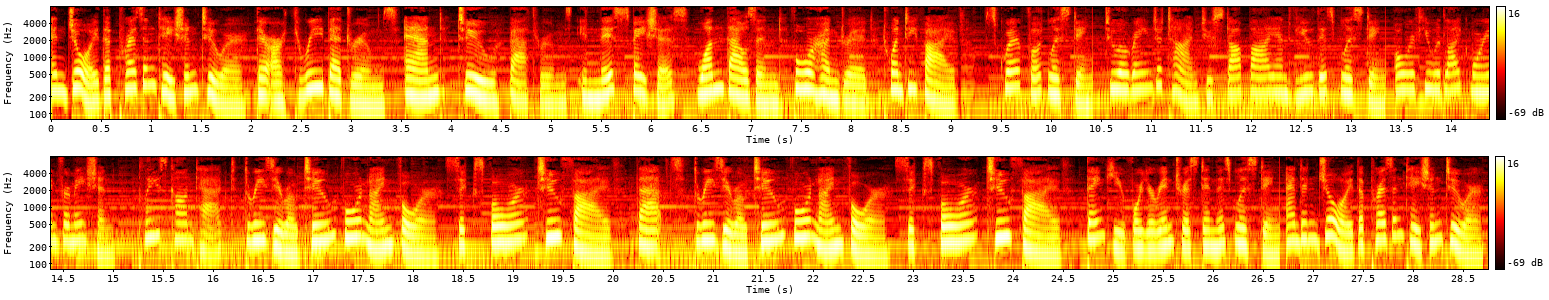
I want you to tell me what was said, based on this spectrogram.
Enjoy the presentation tour. There are three bedrooms and two bathrooms in this spacious 1,425 square foot listing. To arrange a time to stop by and view this listing, or if you would like more information, please contact 302 494 6425. That's 302 494 6425. Thank you for your interest in this listing and enjoy the presentation tour.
